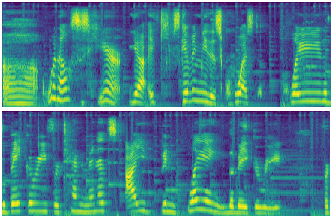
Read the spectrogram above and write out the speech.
Uh, what else is here? Yeah, it keeps giving me this quest. Play the bakery for 10 minutes. I've been playing the bakery for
